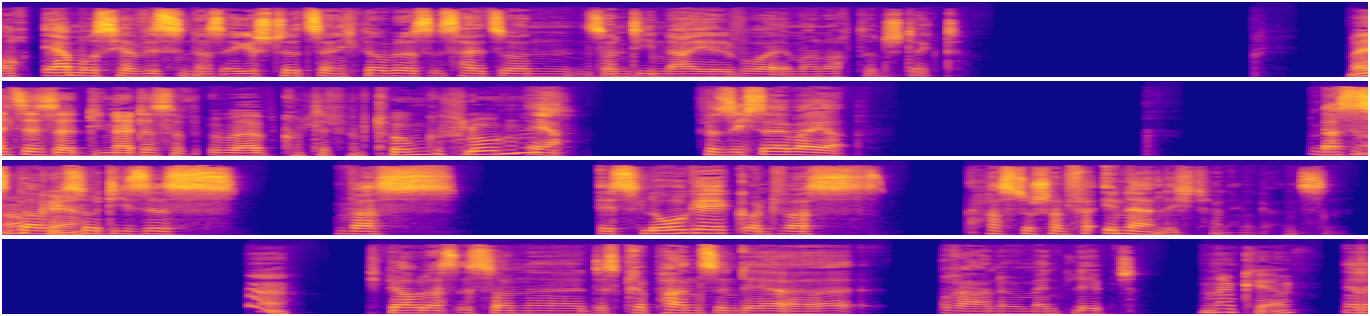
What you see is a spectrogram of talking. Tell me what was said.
auch er muss ja wissen, dass er gestürzt sein. Ich glaube, das ist halt so ein, so ein Denial, wo er immer noch drin steckt. Meinst du, dass er die Night das überhaupt komplett vom Turm geflogen ist? Ja. Für sich selber ja. Das ist, glaube ich, Okay. so dieses, was ist Logik und was hast du schon verinnerlicht von dem Ganzen. Hm. Ich glaube, das ist so eine Diskrepanz, in der Bran im Moment lebt. Okay. Ja,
